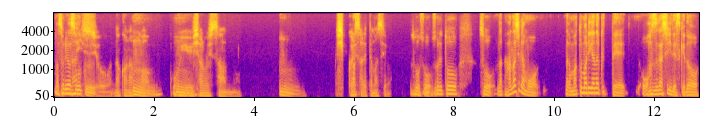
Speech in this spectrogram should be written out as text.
まあ、それはすごく、ないっすよなかなか、うんこういう社労士さんの、うん。しっかりされてますよ。そうそう。それと、そう、なんか話がもう、なんかまとまりがなくって、お恥ずかしいですけど、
